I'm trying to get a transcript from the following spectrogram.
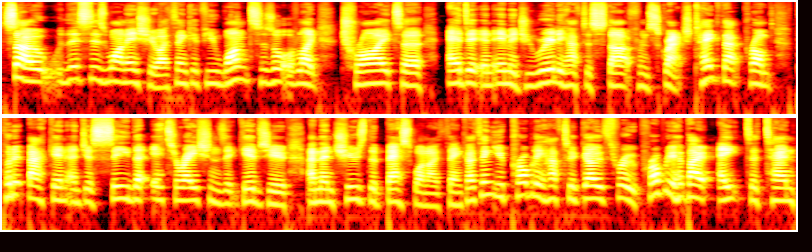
So this is one issue. I think if you want to sort of like try to edit an image, you really have to start from scratch. Take that prompt, put it back in and just see the iterations it gives you and then choose the best one, I think. I think you probably have to go through probably about 8 to 10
